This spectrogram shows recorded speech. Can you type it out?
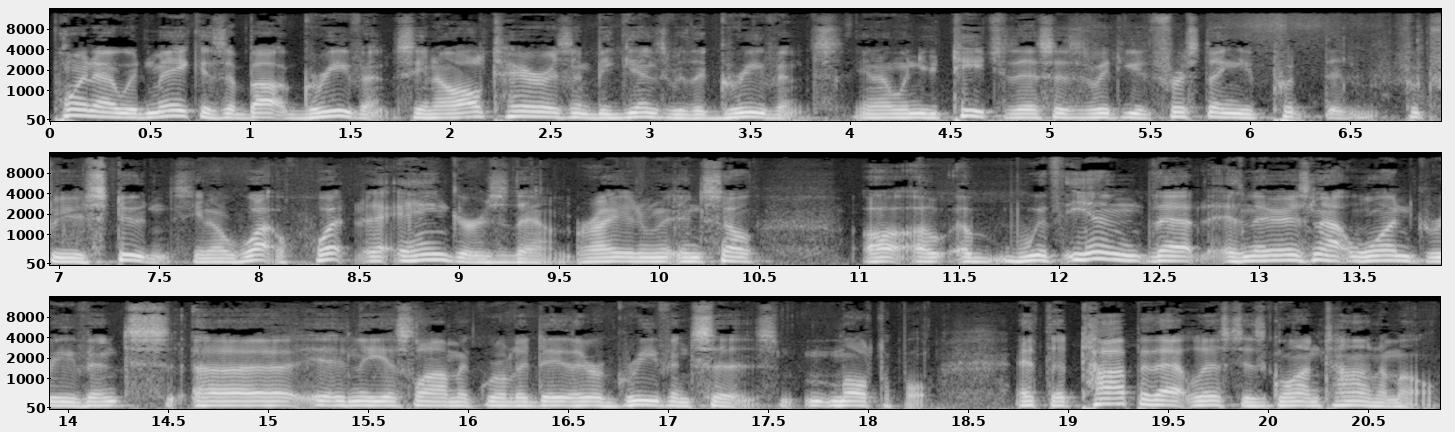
point I would make is about grievance. You know, all terrorism begins with a grievance. You know, when you teach this, is what the first thing you put the, put for your students. You know, what what angers them, right? And, and so. Uh, uh, within that, and there is not one grievance uh, in the Islamic world today. There are grievances, multiple. At the top of that list is Guantanamo.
